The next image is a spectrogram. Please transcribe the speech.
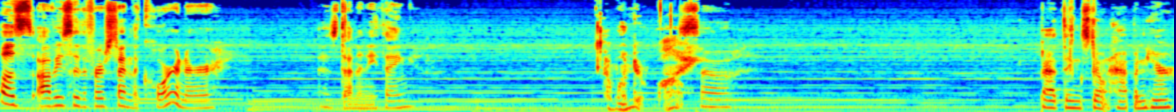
Well, it's obviously the first time the coroner has done anything. I wonder why. So bad things don't happen here.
